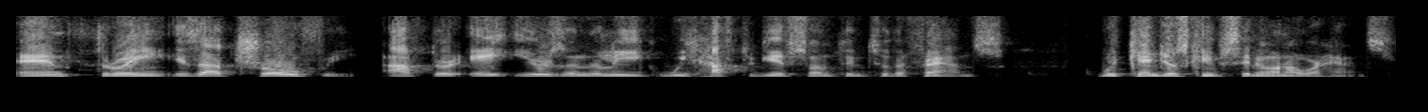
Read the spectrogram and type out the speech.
and three is a trophy. After eight years in the league, we have to give something to the fans. We can't just keep sitting on our hands.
